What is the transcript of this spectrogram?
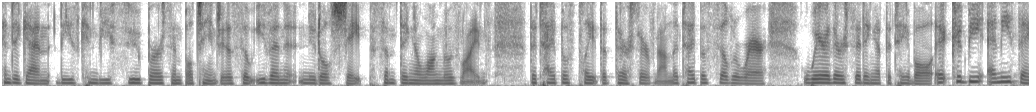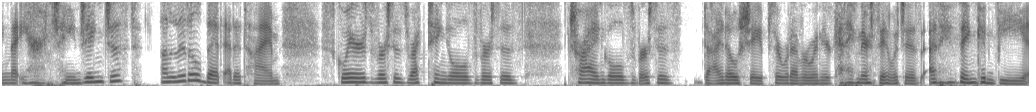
And again, these can be super simple changes. So, even noodle shape, something along those lines, the type of plate that they're served on, the type of silverware, where they're sitting at the table. It could be anything that you're changing just a little bit at a time. Squares versus rectangles versus triangles versus dino shapes or whatever when you're cutting their sandwiches. Anything can be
